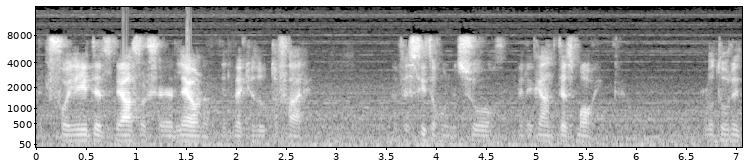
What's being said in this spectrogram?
Nel foyer del teatro c'è Leonard, il vecchio tuttofare, vestito con il suo elegante smoking. L'odore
